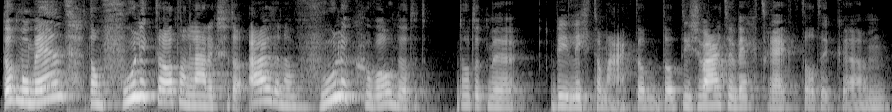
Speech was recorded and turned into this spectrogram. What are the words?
dat moment, dan voel ik dat, dan laat ik ze eruit en dan voel ik gewoon dat het, dat het me weer lichter maakt. Dat, dat die zwaarte wegtrekt. Dat ik, um...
